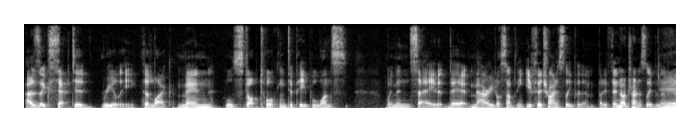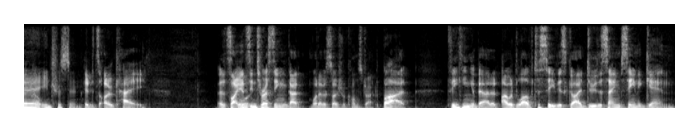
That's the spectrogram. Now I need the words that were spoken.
as accepted really that like men will stop talking to people once women say that they're married or something if they're trying to sleep with them. But if they're not trying to sleep with them, yeah, they'll- interesting. it's okay. It's like it's interesting that whatever social construct, but thinking about it, I would love to see this guy do the same scene again,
